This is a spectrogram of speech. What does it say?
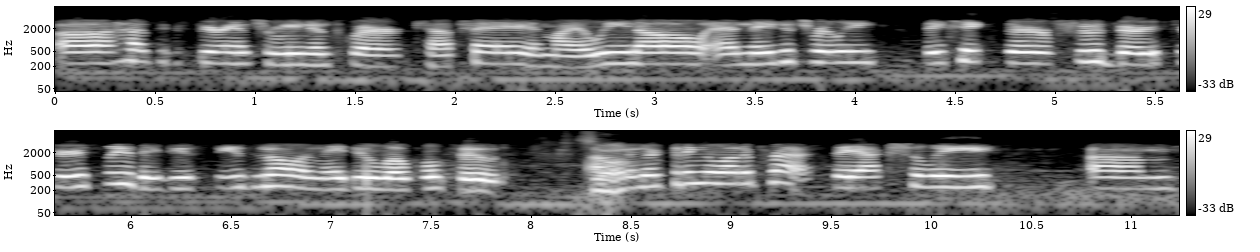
uh, has experience from Union Square Cafe and Maialino, and they just really they take their food very seriously. They do seasonal and they do local food, So- um, and they're getting a lot of press. They actually um,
